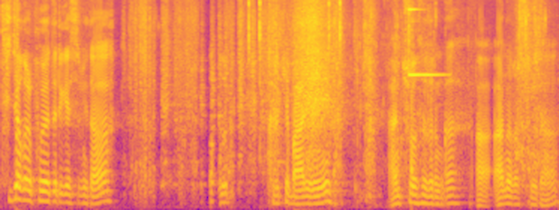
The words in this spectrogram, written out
기적을 보여드리겠습니다. 어, 뭐, 그렇게 많이 안 추워서 그런가 아, 안 얼었습니다.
